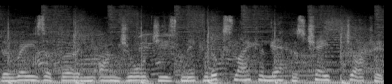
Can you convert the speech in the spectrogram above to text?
the razor burn on Georgie's neck looks like a leper's shaped jockey.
